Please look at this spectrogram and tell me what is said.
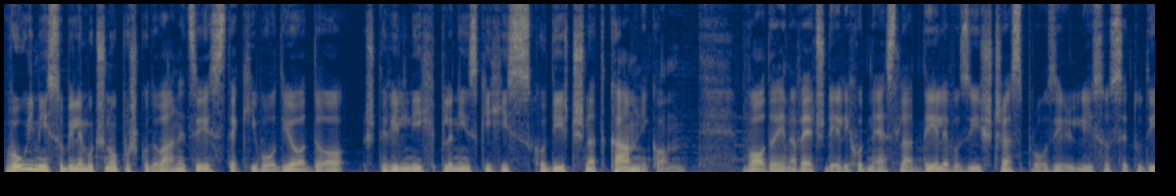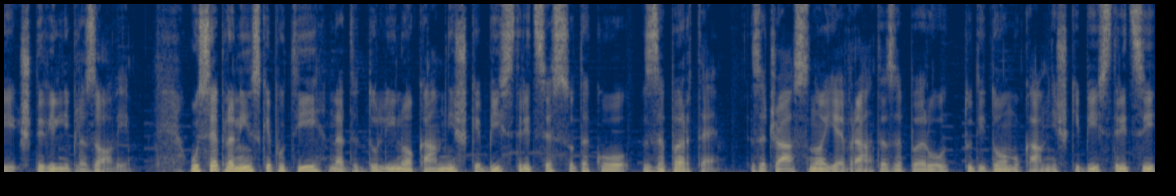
V ujmi so bile močno poškodovane ceste, ki vodijo do številnih planinskih izhodišč nad Kamnikom. Voda je na več delih odnesla dele vozišča, sprozili so se tudi številni plazovi. Vse planinske poti nad dolino Kamniške bistrice so tako zaprte, Začasno je vrata zaprl tudi dom v Kamniški bistrici,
